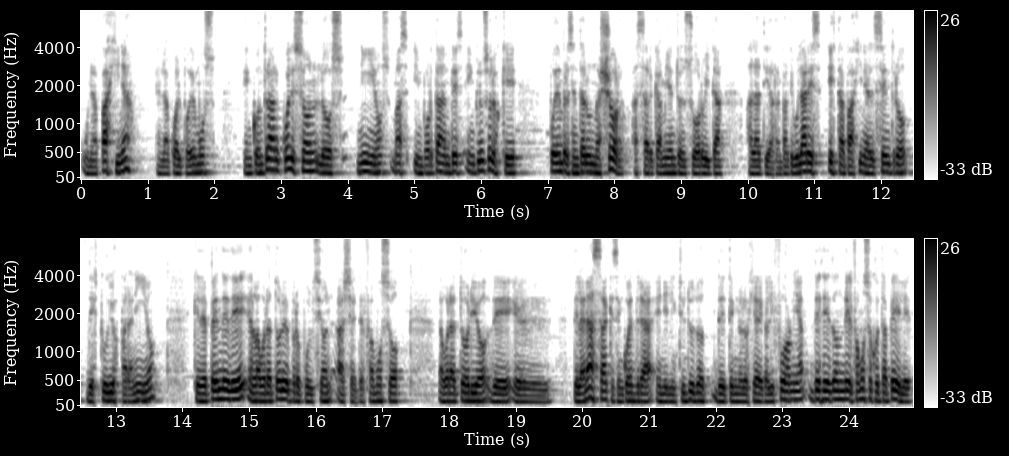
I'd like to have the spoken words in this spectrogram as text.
una página en la cual podemos encontrar cuáles son los NEOs más importantes e incluso los que pueden presentar un mayor acercamiento en su órbita a la Tierra. En particular es esta página, el Centro de Estudios para NEO, que depende del Laboratorio de Propulsión AJET, el famoso laboratorio de, de la NASA que se encuentra en el Instituto de Tecnología de California, desde donde el famoso JPL,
